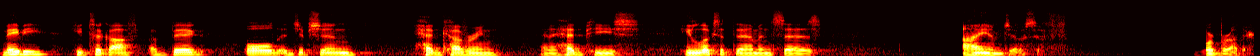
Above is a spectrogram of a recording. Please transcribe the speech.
maybe he took off a big old Egyptian head covering and a headpiece. He looks at them and says, I am Joseph or brother.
